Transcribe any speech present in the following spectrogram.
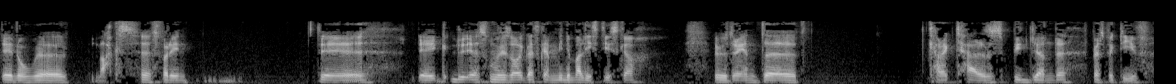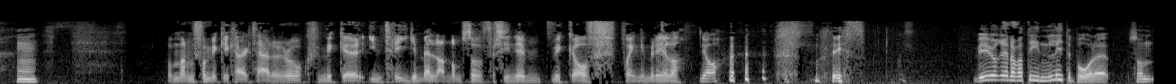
Det är nog eh, max. Eh, för det, det, det, det är som vi sa ganska minimalistiska ur ett rent eh, karaktärsbyggande perspektiv. Mm. Om man får mycket karaktärer och för mycket intrig mellan dem så försvinner mycket av poängen med det hela. Ja, precis. Vi har ju redan varit inne lite på det som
